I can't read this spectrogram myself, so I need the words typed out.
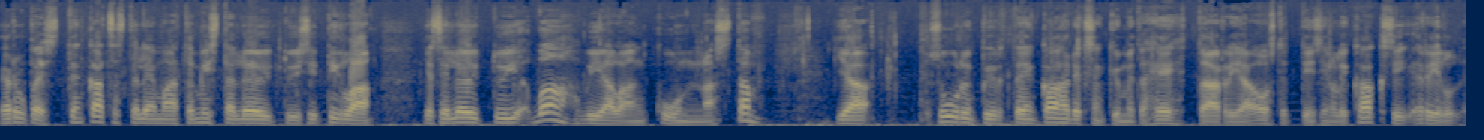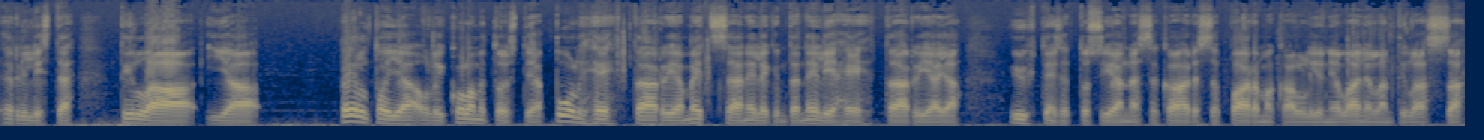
ja rupesi sitten katsastelemaan, että mistä löytyisi tila. Ja se löytyi Vahvialan kunnasta ja suurin piirtein 80 hehtaaria ostettiin. Siinä oli kaksi eri, erillistä tilaa ja peltoja oli 13,5 hehtaaria, metsää 44 hehtaaria ja yhteensä tosiaan näissä kahdessa Parmakallion ja Lainelan tilassa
